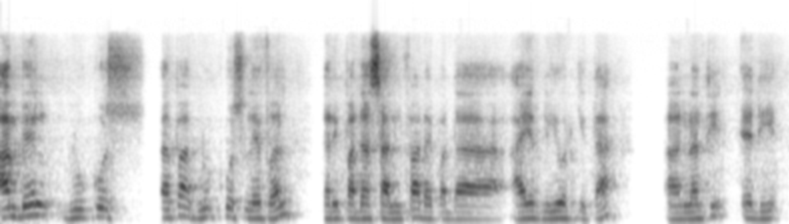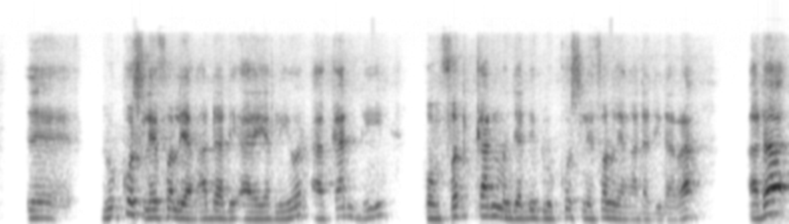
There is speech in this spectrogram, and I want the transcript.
ambil glukos apa glukos level daripada saliva daripada air liur kita uh, nanti eh, di eh, glukos level yang ada di air liur akan dikonvertkan menjadi glukos level yang ada di darah. Ada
